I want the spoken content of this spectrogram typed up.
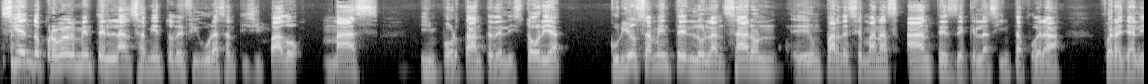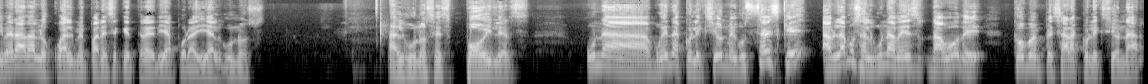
siendo probablemente el lanzamiento de figuras anticipado más importante de la historia. Curiosamente lo lanzaron eh, un par de semanas antes de que la cinta fuera fuera ya liberada, lo cual me parece que traería por ahí algunos, algunos spoilers. Una buena colección, me gusta. ¿Sabes qué? Hablamos alguna vez, Davo, de cómo empezar a coleccionar.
